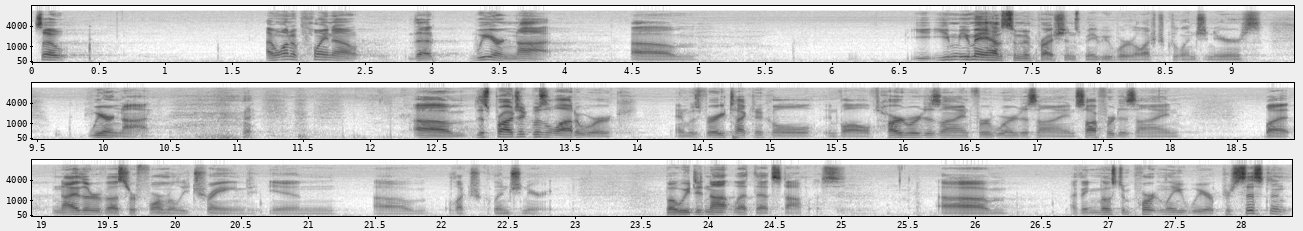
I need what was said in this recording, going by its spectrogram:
So I want to point out that we are not, um, you, you may have some impressions, maybe we're electrical engineers. We are not. um, this project was a lot of work and was very technical, involved hardware design, firmware design, software design, but neither of us are formally trained in um, electrical engineering. But we did not let that stop us. Um, I think most importantly, we are persistent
